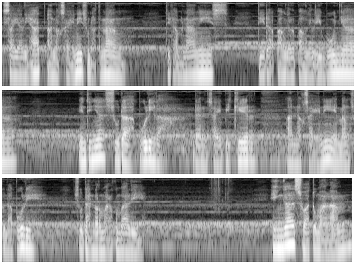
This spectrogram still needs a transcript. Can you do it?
saya lihat anak saya ini sudah tenang, tidak menangis, tidak panggil-panggil ibunya. Intinya sudah pulih lah dan saya pikir anak saya ini emang sudah pulih, sudah normal kembali. Hingga suatu malam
